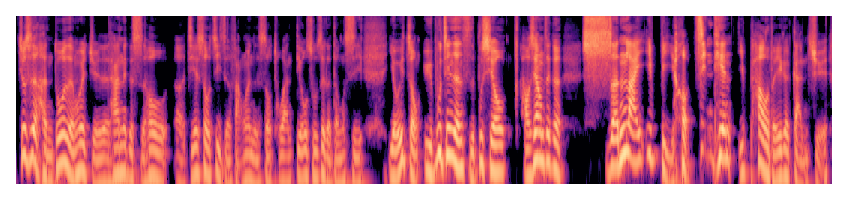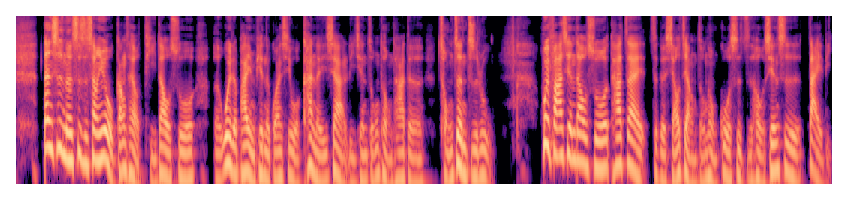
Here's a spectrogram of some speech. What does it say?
就是很多人会觉得他那个时候呃接受记者访问的时候，突然丢出这个东西，有一种语不惊人死不休，好像这个神来一笔哦，惊天一炮的一个感觉。但是呢，事实上，因为我刚才有提到说，呃，为了拍影片的关系，我看了一下李前总统他的从政之路，会发现到说他在这个小蒋总统过世之后，先是代理。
